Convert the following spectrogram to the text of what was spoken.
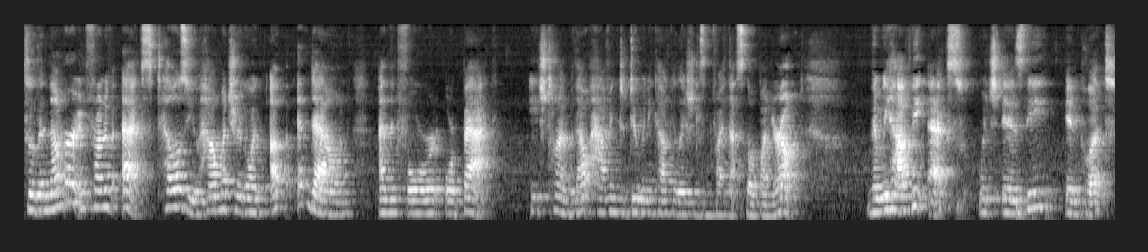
So the number in front of x tells you how much you're going up and down and then forward or back each time without having to do any calculations and find that slope on your own. Then we have the x, which is the input.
